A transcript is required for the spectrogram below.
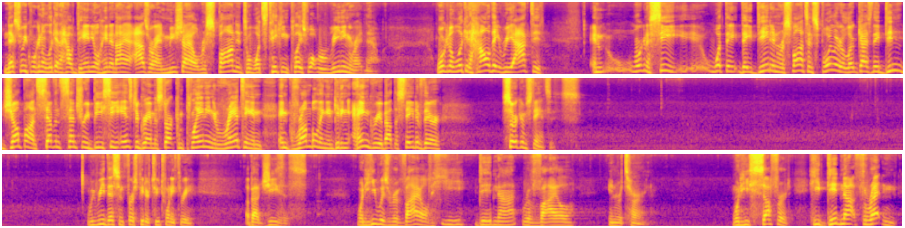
Next week, we're going to look at how Daniel, Hananiah, Azariah, and Mishael responded to what's taking place, what we're reading right now. We're going to look at how they reacted. And we're going to see what they, they did in response. And spoiler alert, guys, they didn't jump on 7th century BC Instagram and start complaining and ranting and, and grumbling and getting angry about the state of their circumstances. We read this in 1 Peter 2:23 about Jesus. When he was reviled, he did not revile in return. When he suffered, he did not threaten.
